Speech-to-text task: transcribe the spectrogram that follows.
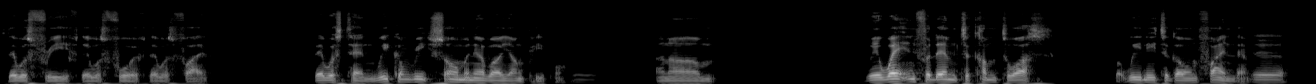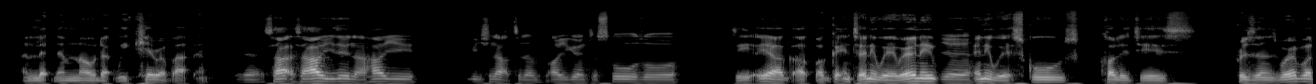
if there was three, if there was four, if there was five, there was ten, we can reach so many of our young people, and um, we're waiting for them to come to us, but we need to go and find them Yeah. and let them know that we care about them. Yeah. So so how are you doing that? How are you reaching out to them? Are you going to schools or See, yeah, I, I, I'll get into anywhere, where any, yeah? anywhere, schools, colleges, prisons, wherever,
